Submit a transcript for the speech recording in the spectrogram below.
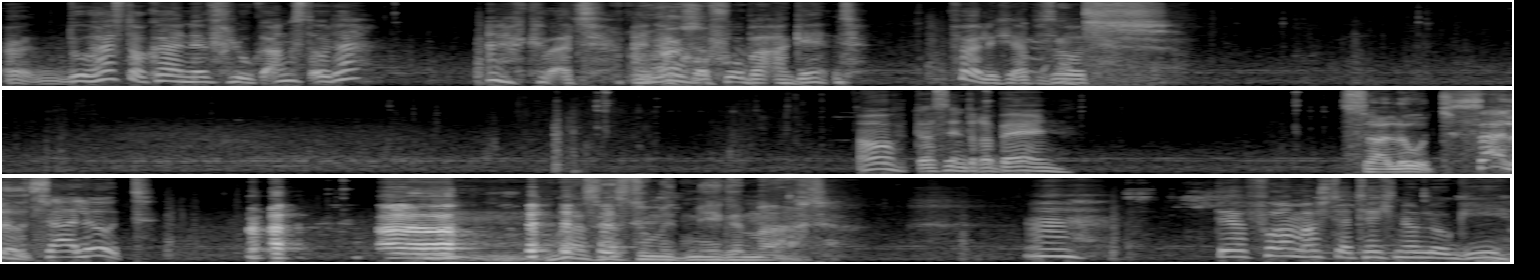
Äh, Du hast doch keine Flugangst, oder? Ach Quatsch, ein Was? akrophober Agent. Völlig absurd. Psst. Oh, das sind Rebellen. Salut. Salut, salut. Was hast du mit mir gemacht? Der Vormarsch der Technologie.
